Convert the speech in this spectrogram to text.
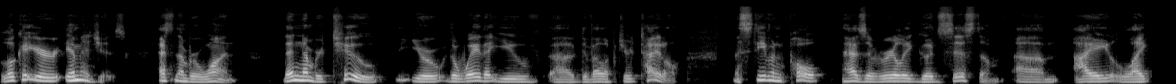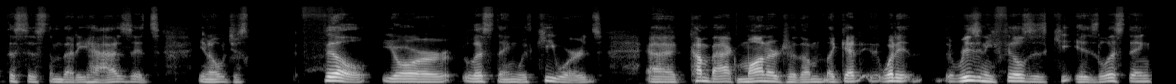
Look at your images. That's number one. Then number two, your the way that you've uh, developed your title. Now, Steven Pope has a really good system. Um, I like the system that he has. It's you know just fill your listing with keywords, uh, come back, monitor them, like get what it. The reason he fills his key his listing,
